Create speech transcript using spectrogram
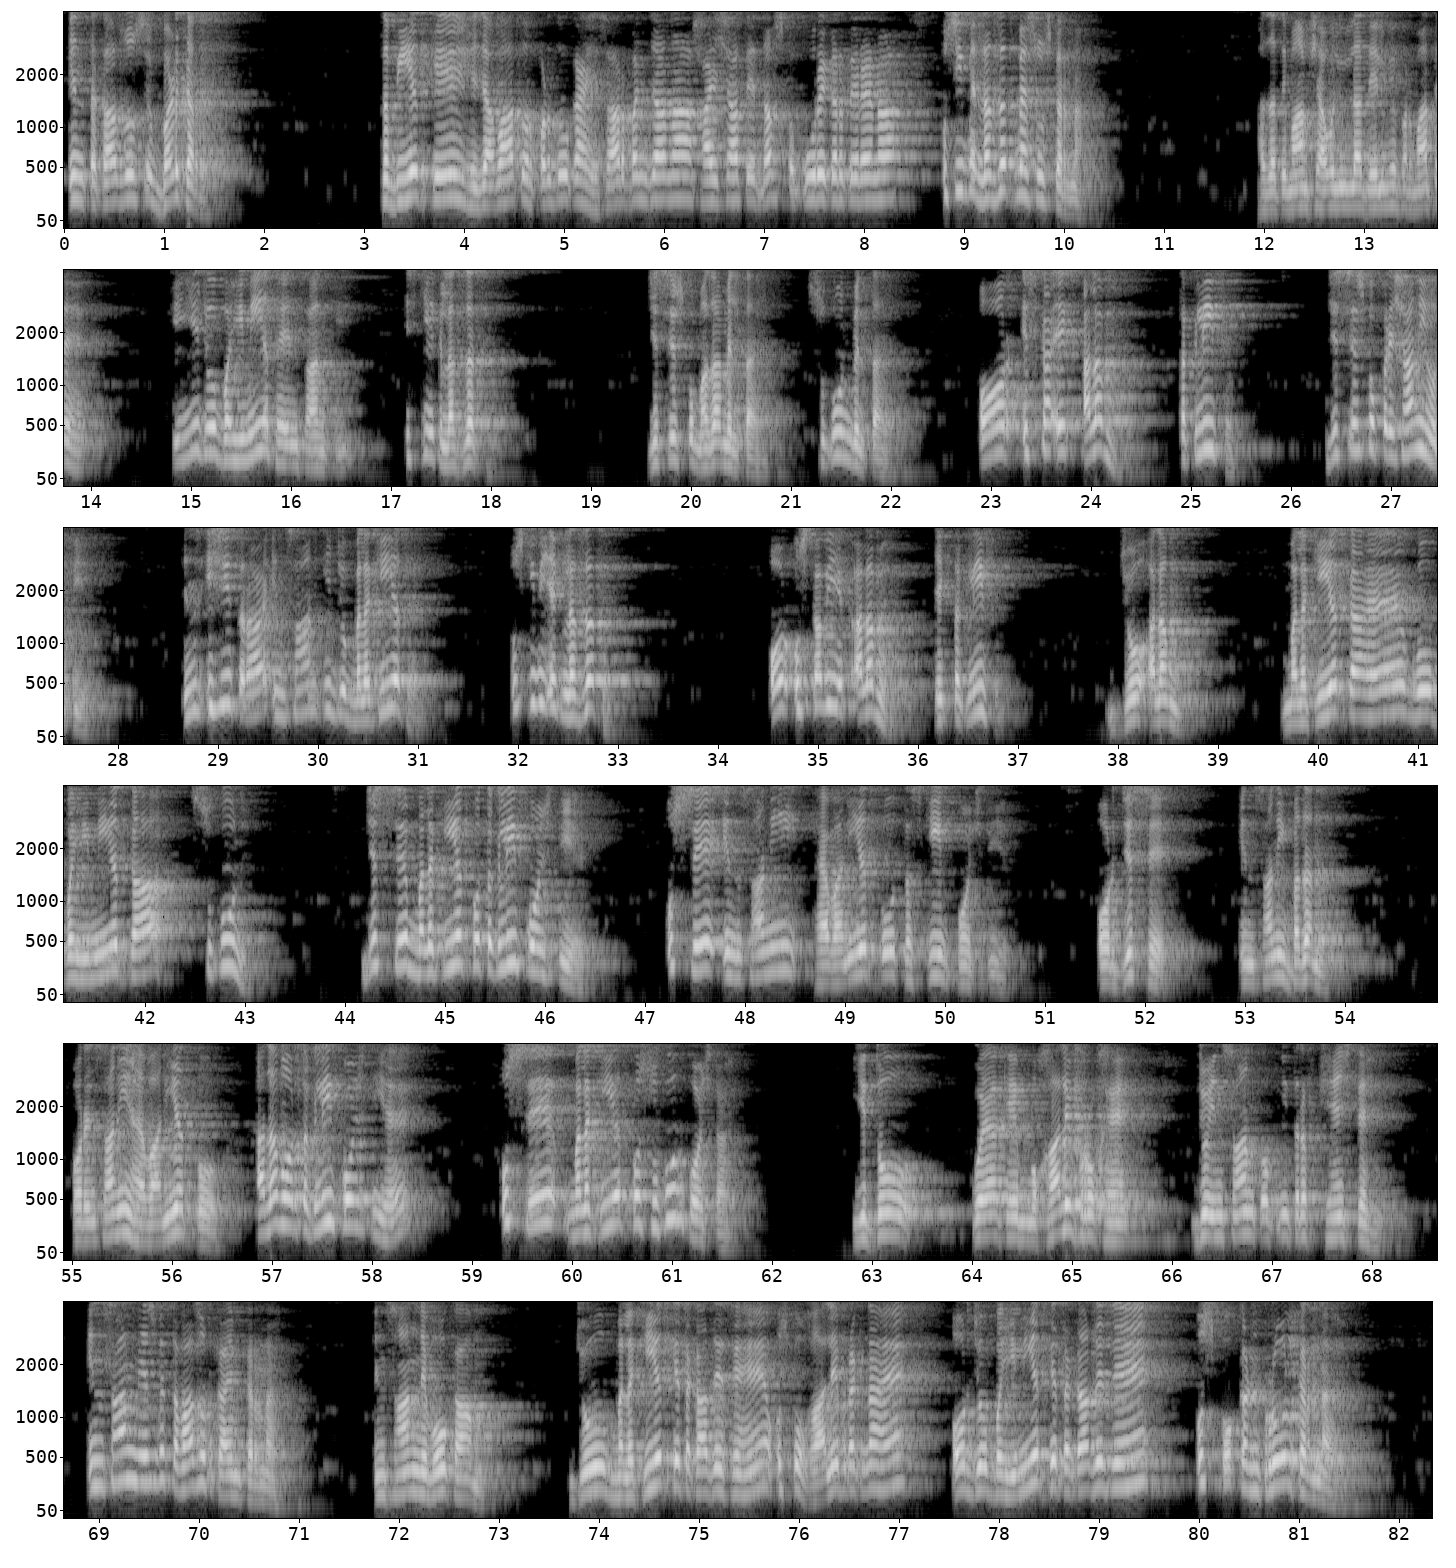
ان تقاضوں سے بڑھ کر طبیعت کے حجابات اور پردوں کا حصار بن جانا، خواہشات نفس کو پورے کرتے رہنا، اسی میں لذت محسوس کرنا۔ حضرت امام شاہ ولی اللہ دہلی فرماتے ہیں کہ یہ جو بہیمیت ہے انسان کی، اس کی ایک لذت ہے، جس سے اس کو مزہ ملتا ہے، سکون ملتا ہے۔ اور اس کا ایک علم، تکلیف ہے، جس سے اس کو پریشانی ہوتی ہے۔ اسی طرح انسان کی جو ملکیت ہے، اس کی بھی ایک لذت ہے، اور اس کا بھی ایک علم ہے، ایک تکلیف ہے۔ جو علم ملکیت کا ہے، وہ بہیمیت کا سکون ہے۔ جس سے ملکیت کو تکلیف پہنچتی ہے، اس سے انسانی حیوانیت کو تسکین پہنچتی ہے، اور جس سے انسانی بدن اور انسانی حیوانیت کو علم اور تکلیف پہنچتی ہے، اس سے ملکیت کو سکون پہنچتا ہے۔ یہ دو گویا کے مخالف رخ ہیں جو انسان کو اپنی طرف کھینچتے ہیں۔ انسان نے اس میں توازن قائم کرنا ہے۔ انسان نے وہ کام جو ملکیت کے تقاضے سے ہیں، اس کو غالب رکھنا ہے اور جو بہیمیت کے تقاضے سے ہیں، اس کو کنٹرول کرنا ہے۔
